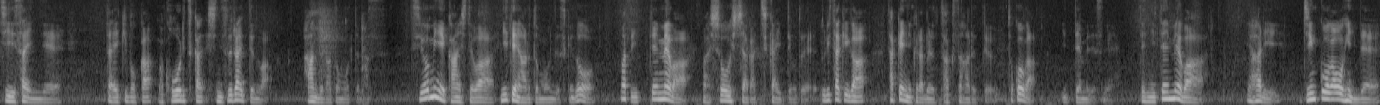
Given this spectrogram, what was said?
小さいんで大規模化、まあ、効率化しづらいっていうのはハンデだと思ってます。強みに関しては2点あると思うんですけどまず1点目はまあ消費者が近いってことで売り先が他県に比べるとたくさんあるっていうところが1点目ですね。で2点目はやはり人口が多いんで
